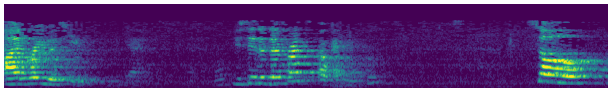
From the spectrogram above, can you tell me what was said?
I agree with you. You see the difference? Okay. So,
